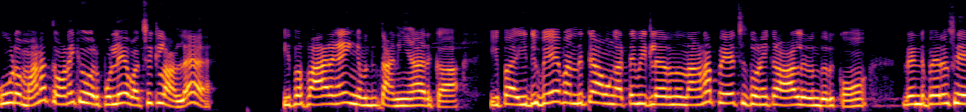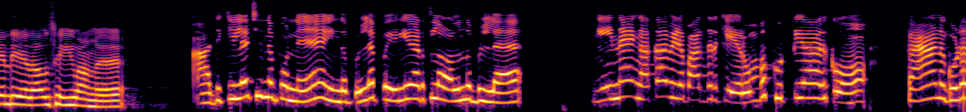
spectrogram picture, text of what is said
கூடமான துணைக்கு ஒரு புள்ளைய வச்சுக்கலாம்ல. இப்போ பாருங்க இங்க வந்து தனியா இருக்கா. இப்போ இதுவே வந்துட்டு அவங்க அத்தை வீட்டில் இருந்திருந்தாங்கன்னா பேச்சு துணைக்கு ஆள் இருந்திருக்கும். ரெண்டு பேரும் சேர்ந்து ஏதாவது செய்வாங்க. அதுக்கு இல்ல சின்ன பொண்ணு. இந்த புள்ள பெரிய இடத்துல வளர்ந்த புள்ள. நீ என்ன எங்க அக்கா வீட பாத்திருக்கிய ரொம்ப குட்டியா இருக்கும். ஃபேனு கூட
